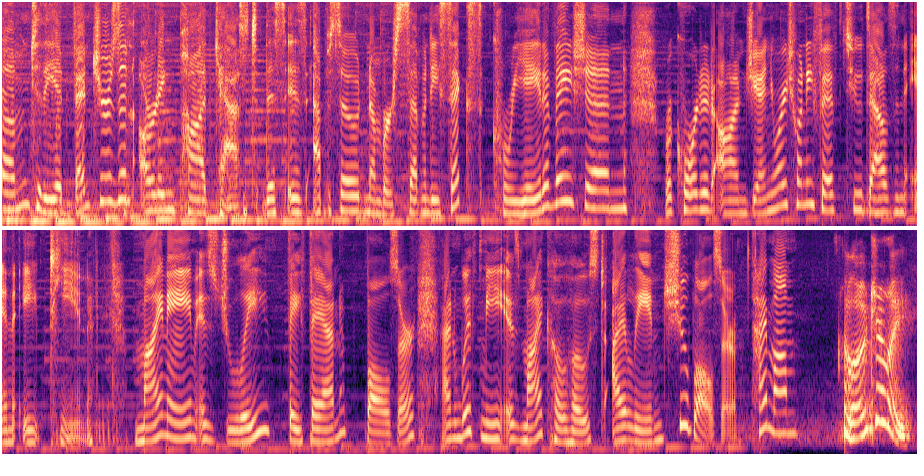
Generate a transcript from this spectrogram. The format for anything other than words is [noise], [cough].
Welcome to the Adventures in Arting podcast. This is episode number 76, Creativation, recorded on January 25th, 2018. My name is Julie Fei-Fan Balzer, and with me is my co host, Eileen Schubalzer. Hi, Mom. Hello, Julie.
